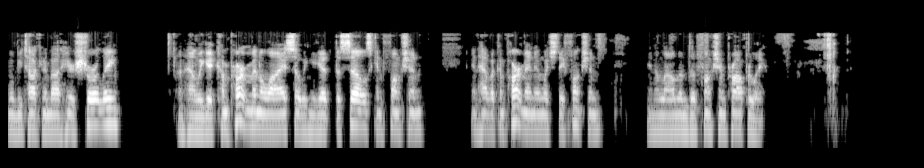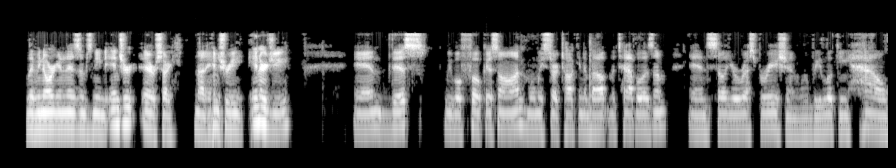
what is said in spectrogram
we'll be talking about here shortly on how we get compartmentalized so we can get the cells can function and have a compartment in which they function and allow them to function properly. Living organisms need injury, or sorry, not injury, energy, and this we will focus on when we start talking about metabolism and cellular respiration. We'll be looking how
